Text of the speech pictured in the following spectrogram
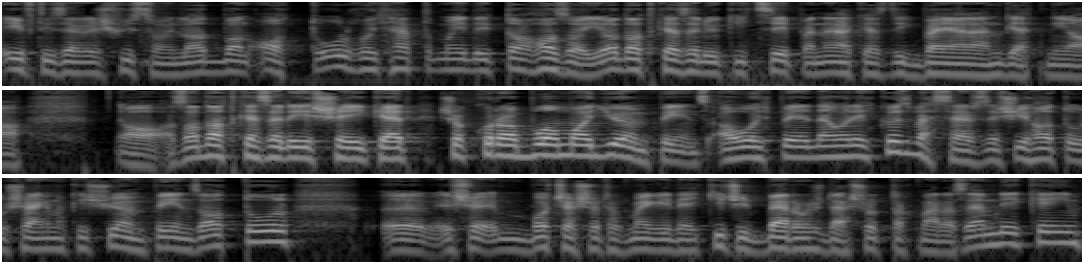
évtizedes viszonylatban attól, hogy hát majd itt a hazai adatkezelők így szépen elkezdik bejelentgetni a, a, az adatkezeléseiket, és akkor abból majd jön pénz. Ahogy például egy közbeszerzési hatóságnak is jön pénz attól, ö, és bocsássatok meg, egy kicsit berosdásodtak már az emlékeim,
